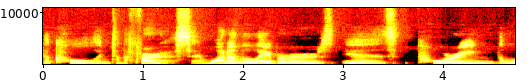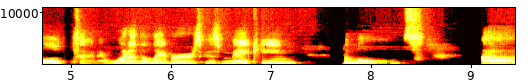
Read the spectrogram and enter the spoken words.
the coal into the furnace, and one of the laborers is pouring the molten, and one of the laborers is making the molds. Uh,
